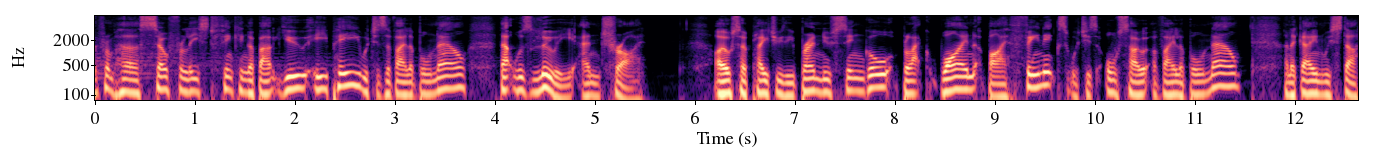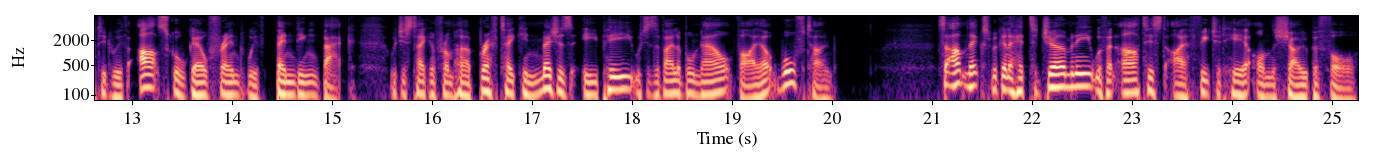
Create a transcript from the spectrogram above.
Taken from her self released Thinking About You EP, which is available now, that was Louis and Try. I also played you the brand new single Black Wine by Phoenix, which is also available now. And again, we started with Art School Girlfriend with Bending Back, which is taken from her Breathtaking Measures EP, which is available now via Wolftone. So, up next, we're going to head to Germany with an artist I have featured here on the show before.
